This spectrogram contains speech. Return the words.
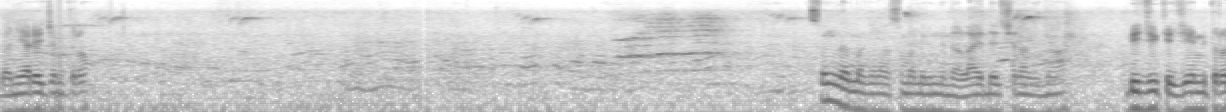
બન્યા રહેજો મિત્રો. સુંદર મજાના સમાધિ મંદિરના લાઈ દર્શન બીજું કે જે મિત્રો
